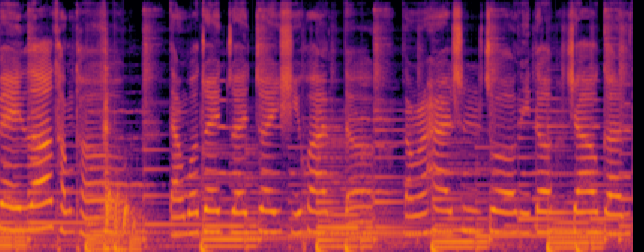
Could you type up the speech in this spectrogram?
飞了从头。但我最最最喜欢的，当然还是做你的小跟头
